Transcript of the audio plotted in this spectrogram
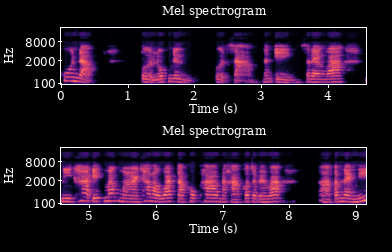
คู่อันดับเปิดลบหนึ่งเปิดสามนั่นเอง แสดงว่ามีค่า x มากมาย ถ้าเราวาดกราฟคร่าวๆนะคะ ก็จะเป็นว่าตำแหน่งนี้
